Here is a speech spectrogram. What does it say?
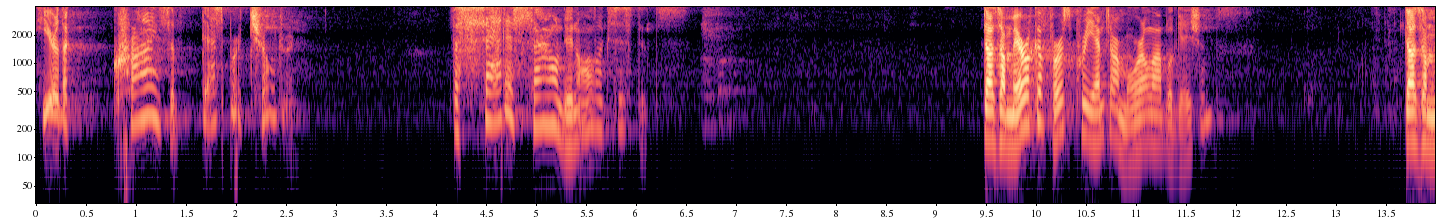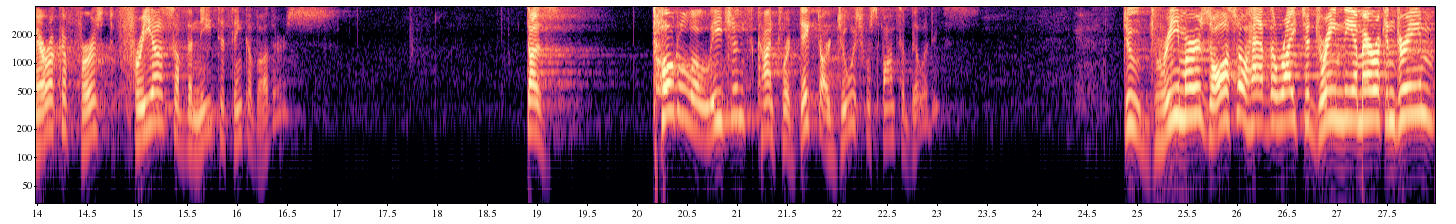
Hear the cries of desperate children, the saddest sound in all existence. Does America first preempt our moral obligations? Does America first free us of the need to think of others? Does total allegiance contradict our Jewish responsibilities? Do dreamers also have the right to dream the American dream?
